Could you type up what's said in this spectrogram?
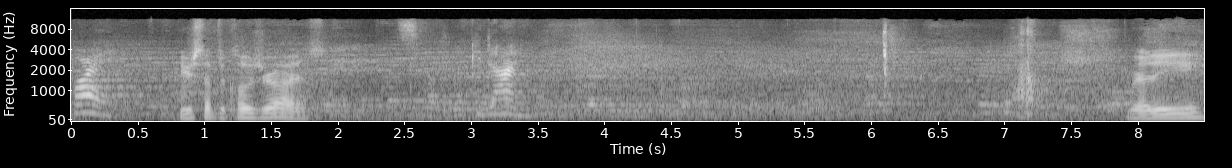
Why? You just have to close your eyes. Lucky dime. Ready?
